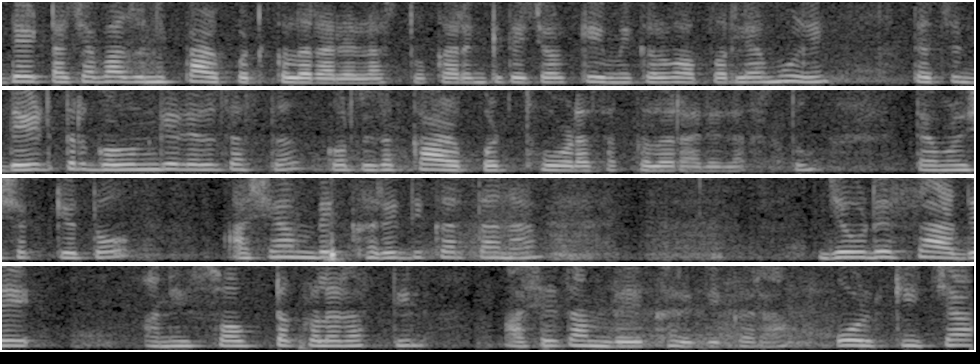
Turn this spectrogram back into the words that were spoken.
देठाच्या बाजूने काळपट कलर आलेला असतो. कारण की त्याच्यावर केमिकल वापरल्यामुळे त्याचं देठ तर गळून गेलेलंच असतं तर त्याचा काळपट थोडासा कलर आलेला असतो. त्यामुळे शक्यतो असे आंबे खरेदी करताना जेवढे साधे आणि सॉफ्ट कलर असतील असेच आंबे खरेदी करा. ओळखीच्या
